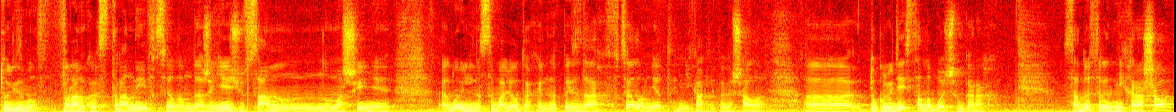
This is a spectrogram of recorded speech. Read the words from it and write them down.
туризмом в рамках страны в целом, даже езжу сам на машине, э, ну или на самолетах, или на поездах. В целом нет, никак не помешало. Э, только людей стало больше в горах. С одной стороны, это нехорошо,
